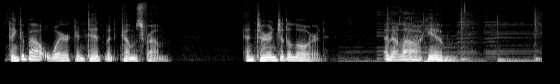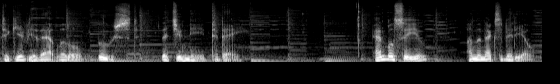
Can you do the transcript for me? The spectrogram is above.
Think about where contentment comes from and turn to the Lord and allow Him to give you that little boost that you need today. And we'll see you on the next video.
